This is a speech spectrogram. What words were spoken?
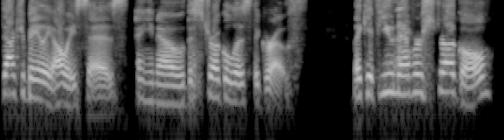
Dr. Bailey always says, you know, the struggle is the growth. Like if you never struggle,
